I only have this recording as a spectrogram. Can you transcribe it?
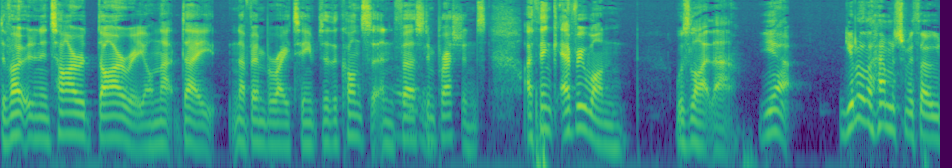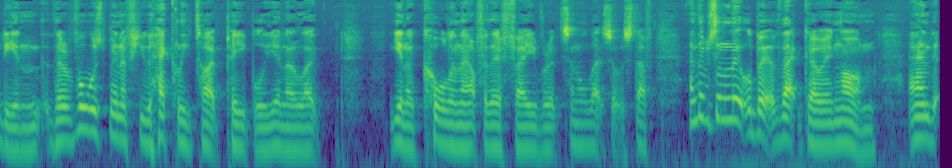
devoted an entire diary on that date, November 18th, to the concert and oh. first impressions. I think everyone was like that. Yeah. You know, the Hammersmith Odeon, there have always been a few Heckley type people, you know, like, you know, calling out for their favourites and all that sort of stuff. And there was a little bit of that going on. And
